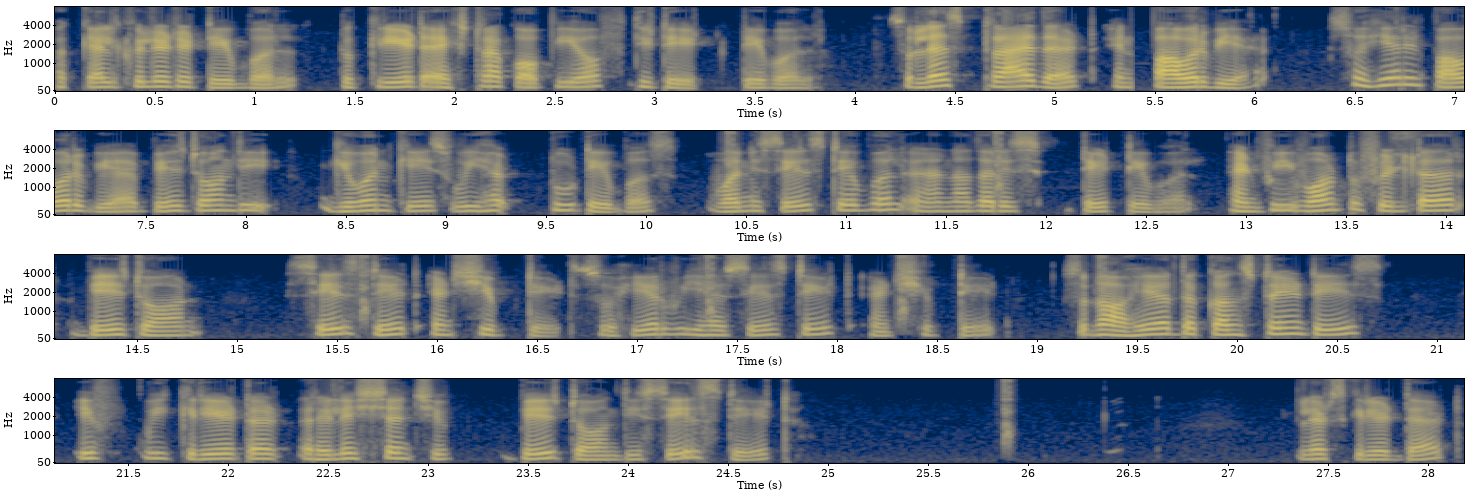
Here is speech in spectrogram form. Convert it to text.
a calculated table to create an extra copy of the date table. So let's try that in Power BI. So here in Power BI based on the given case we have two tables one is sales table and another is date table and we want to filter based on sales date and ship date. So here we have sales date and ship date. So now here the constraint is if we create a relationship based on the sales date, let's create that.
